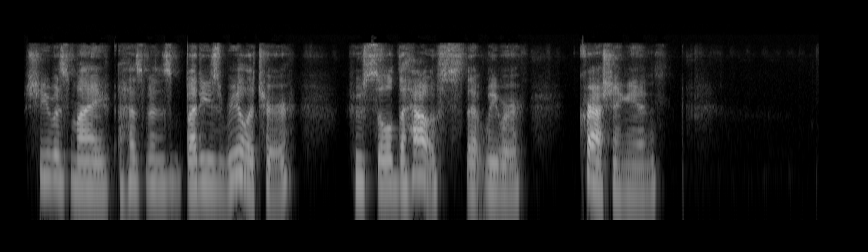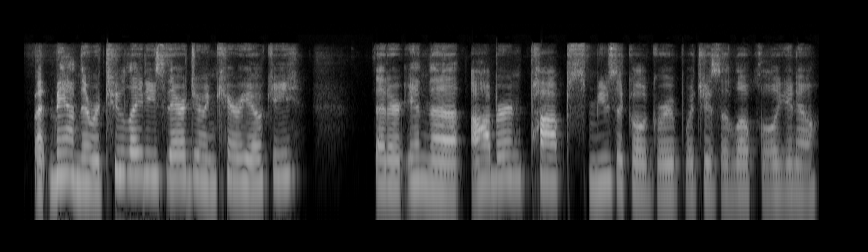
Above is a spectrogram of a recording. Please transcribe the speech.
She was my husband's buddy's realtor who sold the house that we were crashing in. But man, there were two ladies there doing karaoke that are in the Auburn Pops musical group, which is a local, you know,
